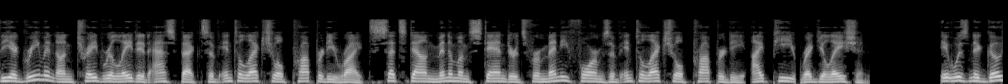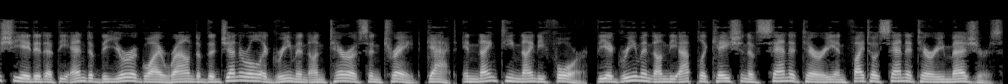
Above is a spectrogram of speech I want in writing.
The Agreement on Trade-Related Aspects of Intellectual Property Rights sets down minimum standards for many forms of intellectual property IP regulation. It was negotiated at the end of the Uruguay round of the General Agreement on Tariffs and Trade in 1994. The Agreement on the Application of Sanitary and Phytosanitary Measures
